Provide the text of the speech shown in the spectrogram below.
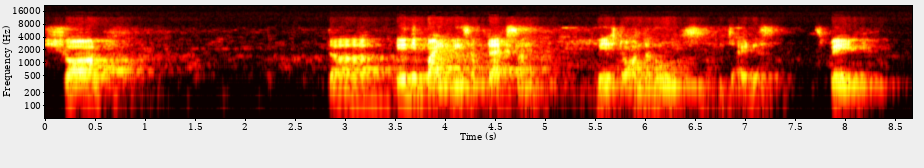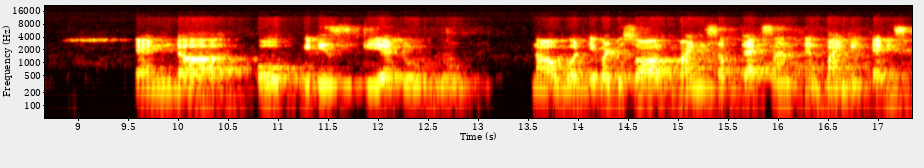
solve the any binary subtraction based on the rules which I just explained and uh, hope it is clear to you. Now you are able to solve binary subtraction and binary addition.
